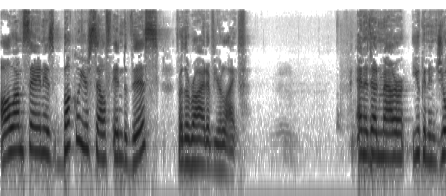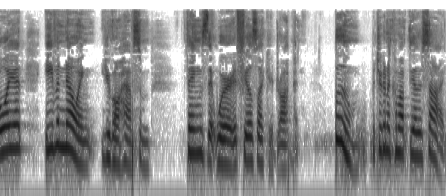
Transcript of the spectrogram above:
All I'm saying is buckle yourself into this for the ride of your life and it doesn't matter. You can enjoy it, even knowing you're going to have some things that where it feels like you're dropping. Boom. But you're going to come up the other side.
